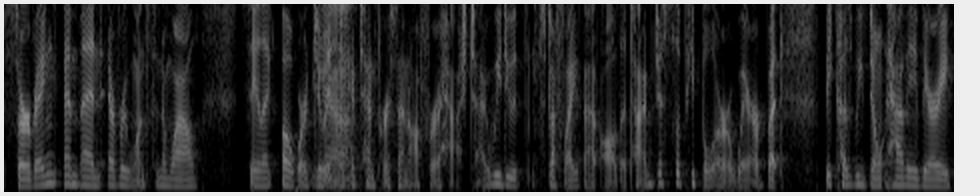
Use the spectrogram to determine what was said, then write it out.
serving and then every once in a while say like, "Oh, we're doing yeah. like a 10% off for a hashtag." We do stuff like that all the time just so people are aware, but because we don't have a very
